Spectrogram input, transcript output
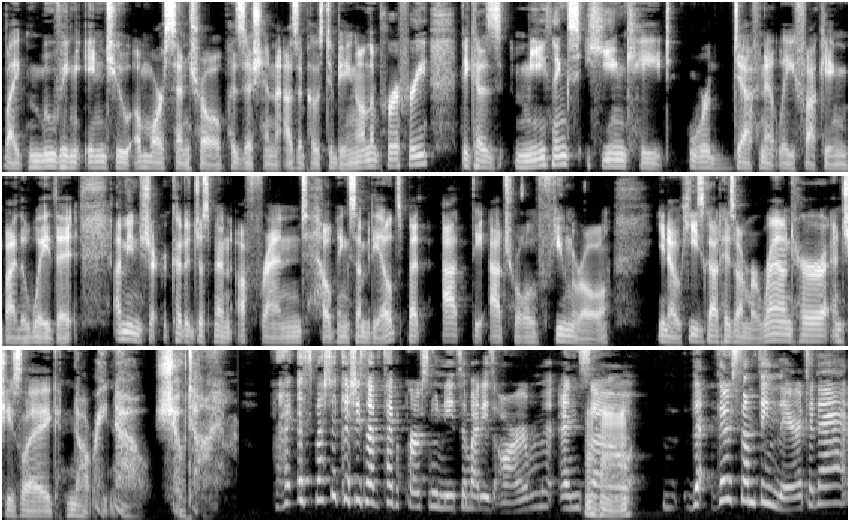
like moving into a more central position as opposed to being on the periphery because me thinks he and Kate were definitely fucking by the way that I mean sure it could have just been a friend helping somebody else but at the actual funeral you know he's got his arm around her and she's like not right now showtime Right. Especially because she's not the type of person who needs somebody's arm. And so Mhm. Th- there's something there to that.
